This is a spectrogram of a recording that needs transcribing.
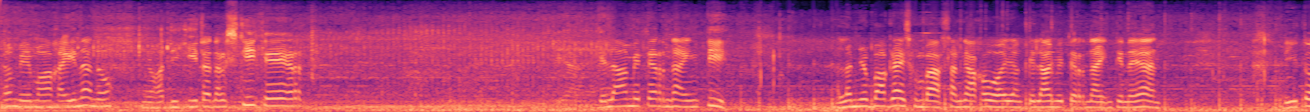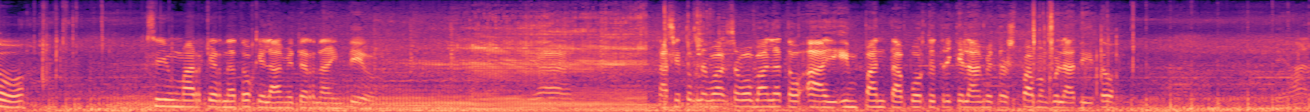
Yan, may mga kainan oh. May mga dikita ng sticker. Kilometer 90. Alam nyo ba guys kung saan nakakuha yung kilometer 90 na yan? Dito oh. Kasi yung marker na to kilometer 90 oh. Yan. Tapos itong sa, sa baba na to ay Impanta 43 kilometers pa manggula dito. Yan.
